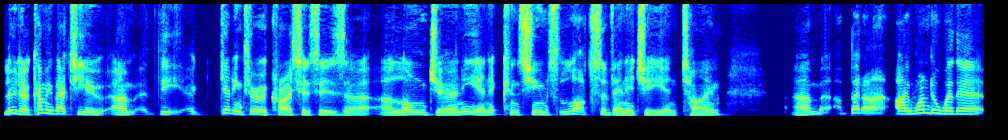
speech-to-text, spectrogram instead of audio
Ludo, coming back to you, um, the uh, getting through a crisis is a, a, long journey and it consumes lots of energy and time. Um, but I, I, wonder whether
